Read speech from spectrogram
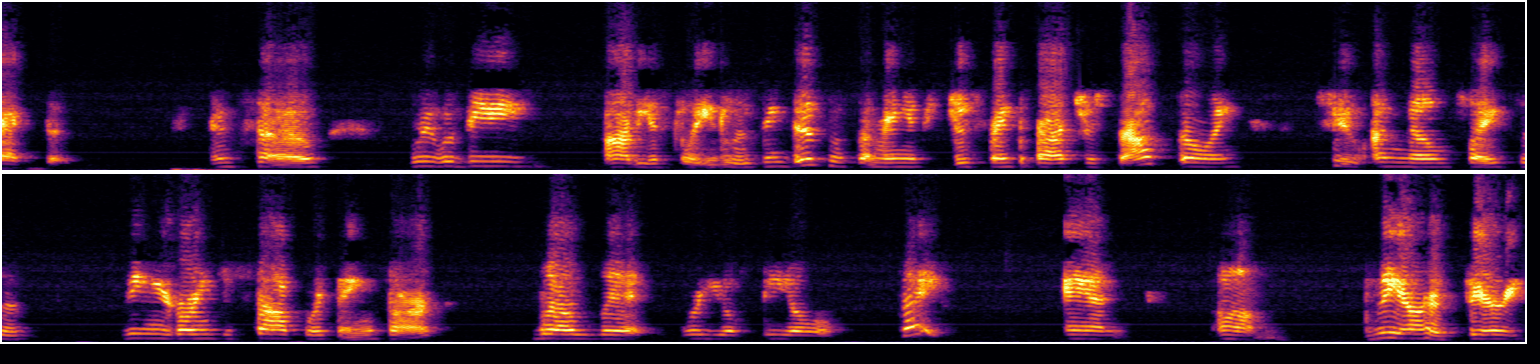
exits. And so we would be obviously losing business. I mean, if you just think about yourself going to unknown places, then you're going to stop where things are well lit, where you'll feel safe. And um, we are a very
